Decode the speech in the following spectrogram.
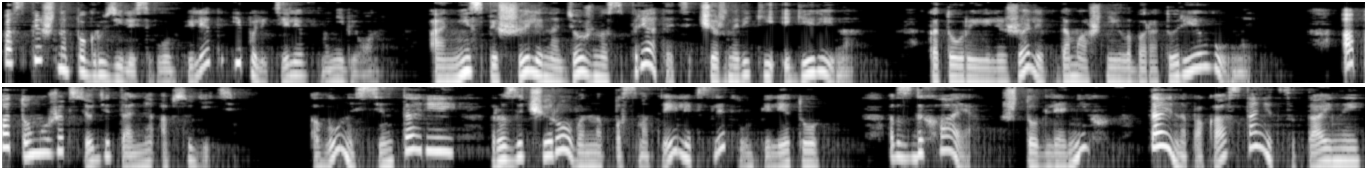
поспешно погрузились в лунфилет и полетели в Манибион. Они спешили надежно спрятать черновики Эгерина, которые лежали в домашней лаборатории Луны, а потом уже все детально обсудить. Луна с Синтарией разочарованно посмотрели вслед Лунфилету, вздыхая, что для них Тайна пока останется тайной,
